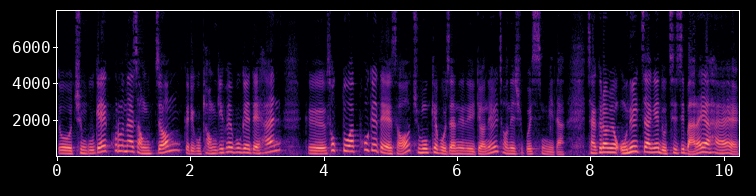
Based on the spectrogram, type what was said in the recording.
또 중국의 코로나 정점 그리고 경기 회복에 대한 그 속도와 폭에 대해서 주목해 보자는 의견을 전해주고 있습니다. 자, 그러면 오늘 장에 놓치지 말아야 할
